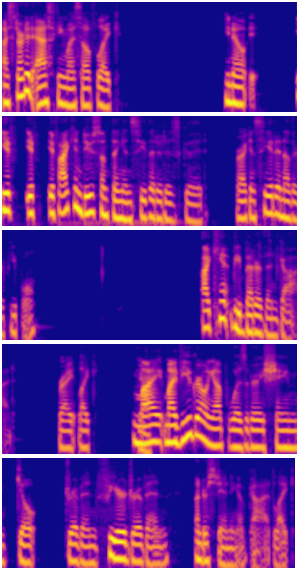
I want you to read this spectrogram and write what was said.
I started asking myself, like, you know, if if if I can do something and see that it is good, or I can see it in other people, I can't be better than God, right? Like my my view growing up was a very shame, guilt driven, fear driven understanding of God. Like,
